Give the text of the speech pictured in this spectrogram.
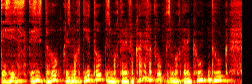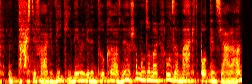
das ist, das ist Druck, das macht dir Druck, das macht deinen Verkäufer Druck, das macht deinen Kunden Druck. Und da ist die Frage, wie nehmen wir den Druck raus? Ja, schauen wir uns einmal unser Marktpotenzial an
